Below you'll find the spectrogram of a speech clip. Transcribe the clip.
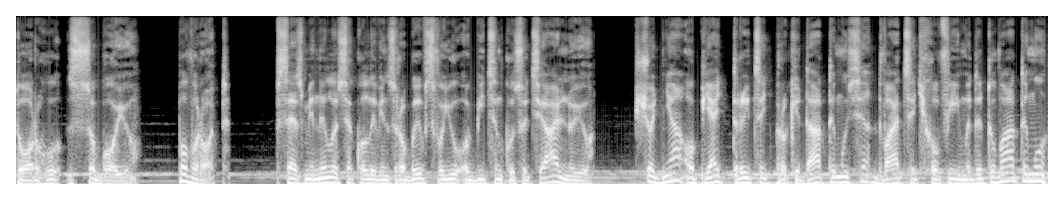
торгу з собою. Поворот. Все змінилося, коли він зробив свою обіцянку соціальною. Щодня о 5.30 прокидатимуся, 20 хофій медитуватиму,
